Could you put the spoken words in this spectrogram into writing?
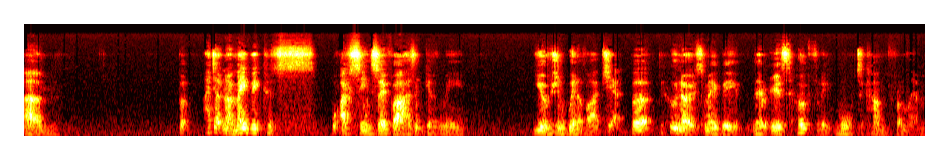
um, but I don't know. Maybe because what I've seen so far hasn't given me Eurovision winner vibes yet, but who knows, maybe there is hopefully more to come from them.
